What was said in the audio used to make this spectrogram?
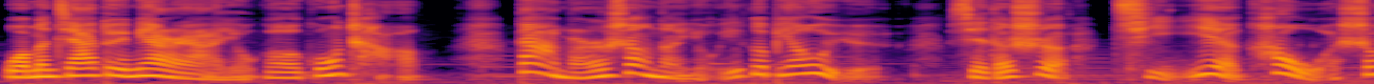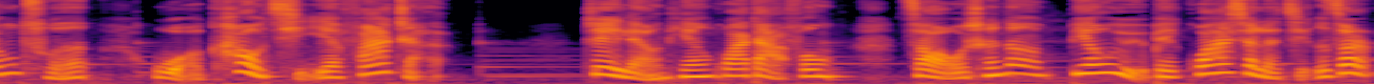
我们家对面啊有个工厂。大门上呢有一个标语，写的是“企业靠我生存，我靠企业发展”。这两天刮大风，早晨呢标语被刮下了几个字儿，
